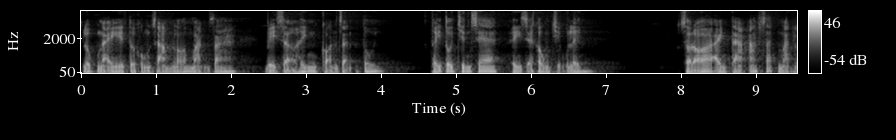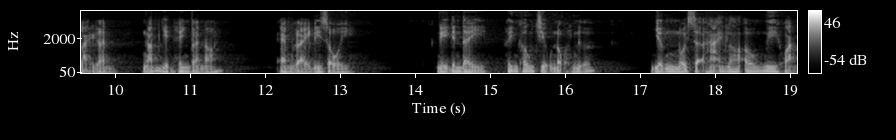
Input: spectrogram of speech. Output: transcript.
lúc nãy tôi không dám ló mặt ra vì sợ Hình còn giận tôi. Thấy tôi trên xe, Hình sẽ không chịu lên. Sau đó anh ta áp sát mặt lại gần, ngắm nhìn Hình và nói: em gầy đi rồi. Nghĩ đến đây, Hình không chịu nổi nữa. Những nỗi sợ hãi, lo âu, nghi hoặc,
